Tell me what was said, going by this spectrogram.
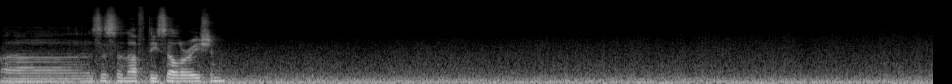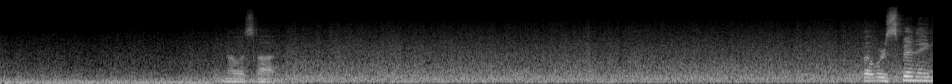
Uh, is this enough deceleration? No, it's not. But we're spinning.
